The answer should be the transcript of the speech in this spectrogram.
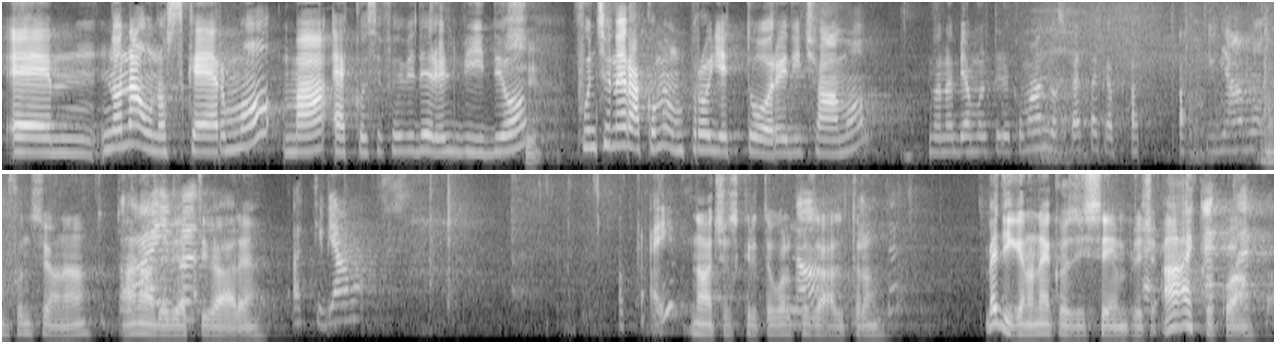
Ehm, non ha uno schermo, ma ecco, se fai vedere il video, Sì. funzionerà come un proiettore, diciamo. Non abbiamo il telecomando, aspetta che att- attiviamo. Non funziona? Ah no, live. devi attivare. Attiviamo. Ok. No, c'è scritto qualcos'altro. niente. Vedi che non è così semplice. ah, ecco, qua. Ecco,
